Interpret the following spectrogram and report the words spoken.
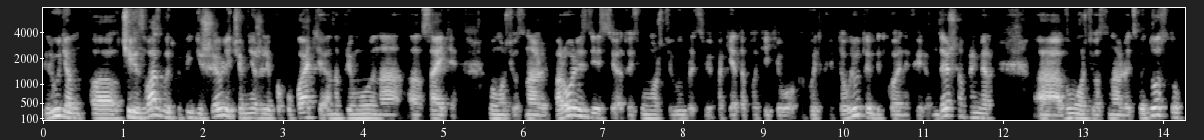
людям э, через вас будет купить дешевле, чем нежели покупать э, напрямую на э, сайте. Вы можете устанавливать пароли здесь, то есть вы можете выбрать себе пакет, оплатить его какой-то криптовалютой, биткоин, эфириум, Dash, например. Вы можете восстанавливать свой доступ.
